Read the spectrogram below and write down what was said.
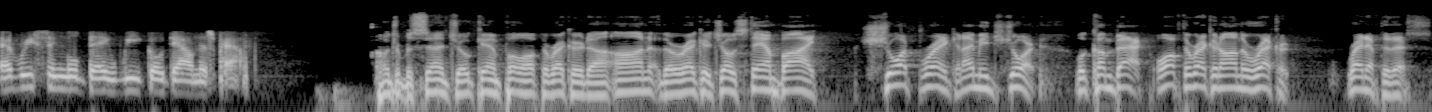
every single day we go down this path. 100%. Joe Campolo off the record, uh, on the record. Joe, stand by. Short break, and I mean short. We'll come back off the record, on the record right after this.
